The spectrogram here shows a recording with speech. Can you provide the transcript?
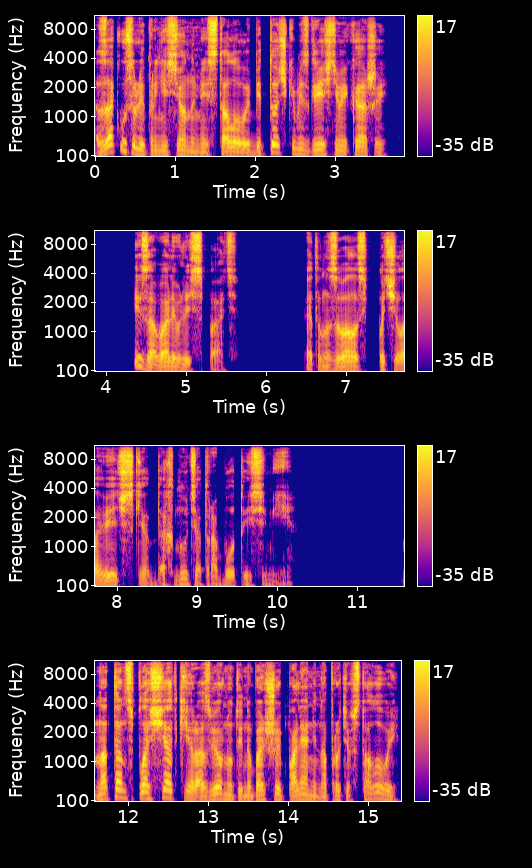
закусывали принесенными из столовой биточками с гречневой кашей и заваливались спать. Это называлось по-человечески отдохнуть от работы и семьи. На танцплощадке, развернутой на большой поляне напротив столовой,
